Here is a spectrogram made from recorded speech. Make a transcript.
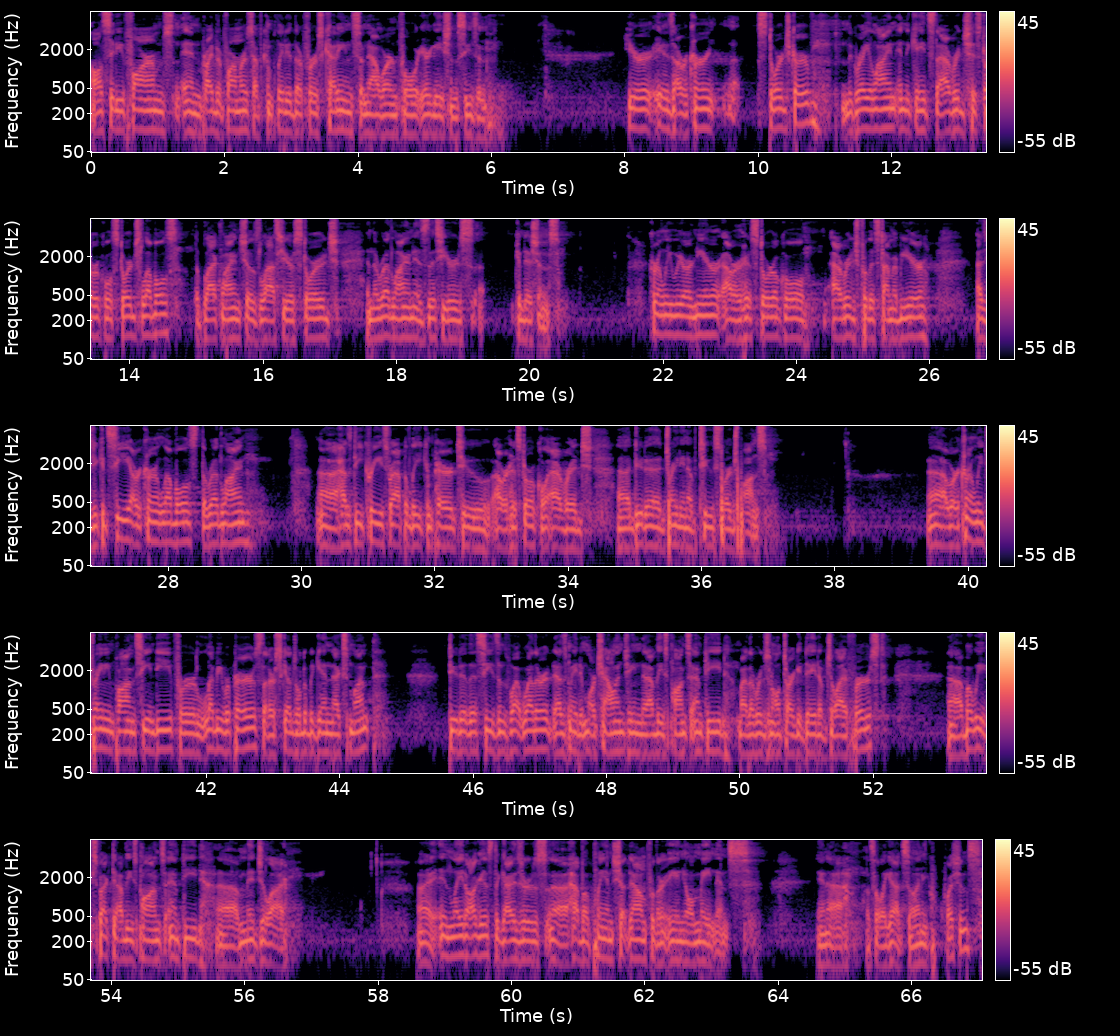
All city farms and private farmers have completed their first cutting, so now we're in full irrigation season. Here is our current storage curve. The gray line indicates the average historical storage levels. The black line shows last year's storage, and the red line is this year's conditions. Currently, we are near our historical average for this time of year. As you can see, our current levels, the red line, uh, has decreased rapidly compared to our historical average uh, due to draining of two storage ponds. Uh, We're currently draining pond C and D for levee repairs that are scheduled to begin next month. Due to this season's wet weather, it has made it more challenging to have these ponds emptied by the original target date of July 1st. Uh, But we expect to have these ponds emptied uh, mid-July. Uh, In late August, the geysers uh, have a planned shutdown for their annual maintenance. And uh, that's all I got, so any questions?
